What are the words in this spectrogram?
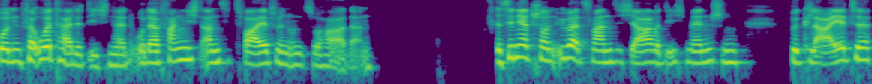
und verurteile dich nicht oder fang nicht an zu zweifeln und zu hadern. Es sind jetzt schon über 20 Jahre, die ich Menschen begleite,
